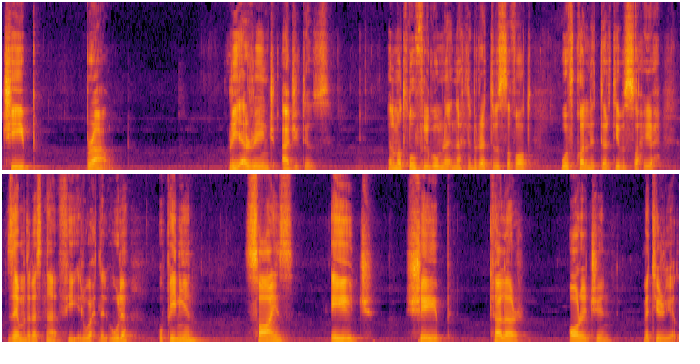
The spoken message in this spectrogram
cheap brown. Rearrange adjectives. المطلوب في الجملة إن إحنا بنرتب الصفات وفقا للترتيب الصحيح زي ما درسنا في الوحدة الأولى. Opinion size age shape color origin material.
